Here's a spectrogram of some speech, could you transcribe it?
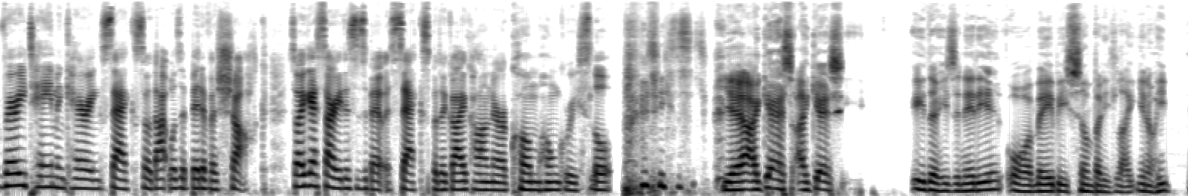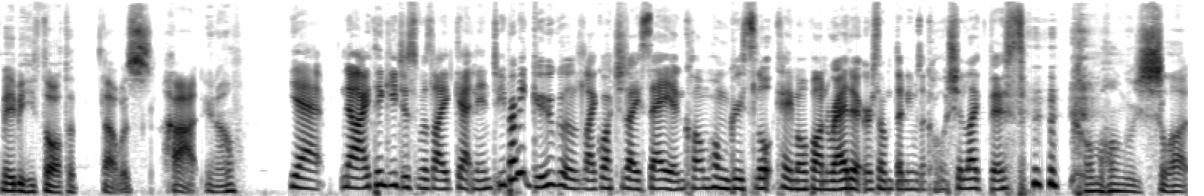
very tame and caring sex. So that was a bit of a shock. So I guess, sorry, this is about a sex, but a guy calling her a cum hungry slut. Yeah, I guess. I guess either he's an idiot or maybe somebody like you know he maybe he thought that that was hot. You know. Yeah, no, I think he just was like getting into. He probably googled like, "What should I say?" and "Come hungry slut" came up on Reddit or something. He was like, "Oh, she like this." Come hungry slut.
